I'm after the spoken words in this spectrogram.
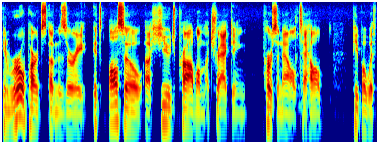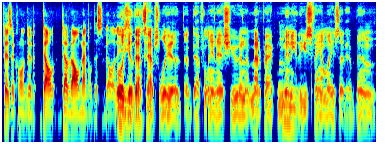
in rural parts of Missouri, it's also a huge problem attracting personnel to help people with physical and de- de- developmental disabilities. Well, yeah, that's absolutely a, a, definitely an issue. And a matter of fact, many of these families that have been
